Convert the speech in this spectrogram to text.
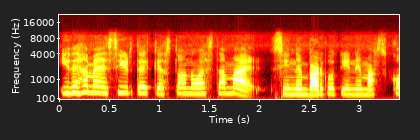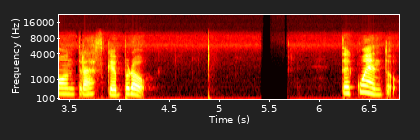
Y déjame decirte que esto no está mal, sin embargo tiene más contras que pro. Te cuento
